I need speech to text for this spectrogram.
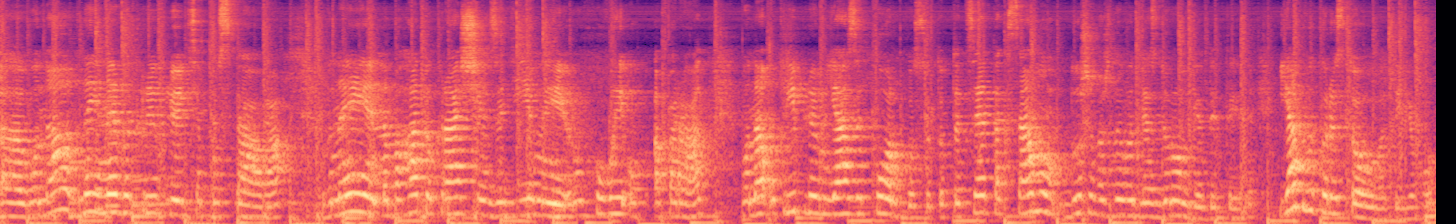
Е, Вона в неї не викривлюється постава, в неї набагато краще задіяний руховий апарат. Вона укріплює м'язи корпусу, тобто це так само дуже важливо для здоров'я дитини. Як використовувати його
